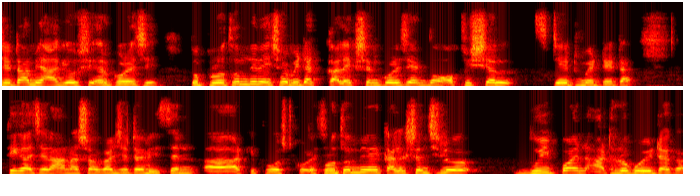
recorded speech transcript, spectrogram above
যেটা আমি আগেও শেয়ার করেছি। তো প্রথম দিন এই ছবিটা কালেকশন করেছে একদম অফিসিয়াল স্টেটমেন্ট এটা, ঠিক আছে? রানা সরকার যেটা রিসেন্ট আর কি পোস্ট করে প্রথম দিনের কালেকশন ছিল দুই পয়েন্ট আঠেরো কোটি টাকা,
